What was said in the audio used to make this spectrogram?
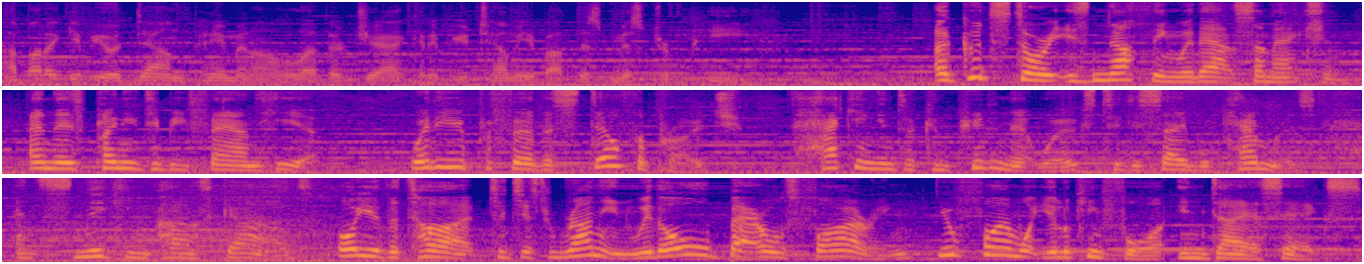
How about I give you a down payment on a leather jacket if you tell me about this Mr. P? A good story is nothing without some action, and there's plenty to be found here. Whether you prefer the stealth approach, hacking into computer networks to disable cameras and sneaking past guards, or you're the type to just run in with all barrels firing, you'll find what you're looking for in Deus Ex.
